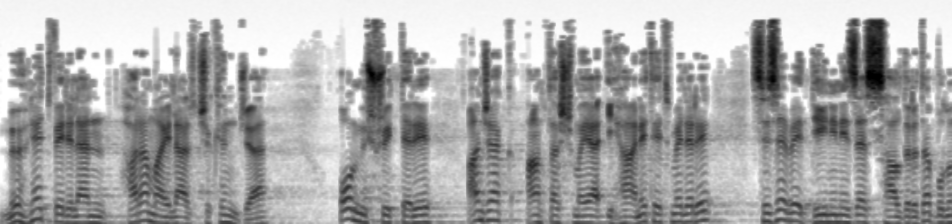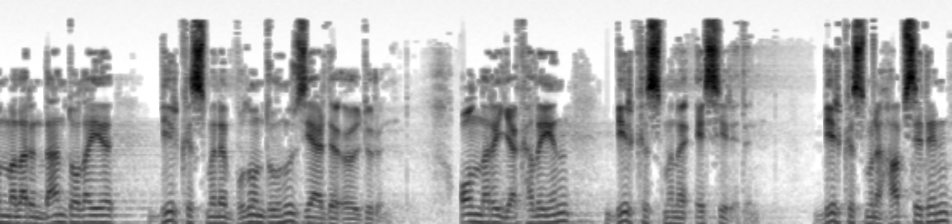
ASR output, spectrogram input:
Mühlet verilen haram aylar çıkınca o müşrikleri ancak antlaşmaya ihanet etmeleri, size ve dininize saldırıda bulunmalarından dolayı bir kısmını bulunduğunuz yerde öldürün. Onları yakalayın, bir kısmını esir edin. Bir kısmını hapsedin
